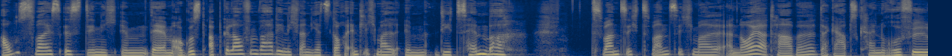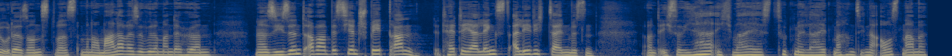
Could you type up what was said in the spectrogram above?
Ausweis ist, den ich im, der im August abgelaufen war, den ich dann jetzt doch endlich mal im Dezember 2020 mal erneuert habe. Da gab es keinen Rüffel oder sonst was. Normalerweise würde man da hören, na, Sie sind aber ein bisschen spät dran. Das hätte ja längst erledigt sein müssen. Und ich so, ja, ich weiß, tut mir leid, machen Sie eine Ausnahme.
